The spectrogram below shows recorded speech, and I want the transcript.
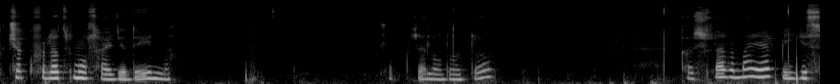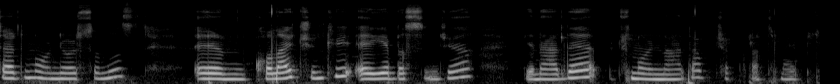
bıçak fırlatma olsaydı değil mi? Çok güzel olurdu. Arkadaşlar eğer bilgisayardan oynuyorsanız e, kolay çünkü E'ye basınca genelde bütün oyunlarda bıçak fırlatma yapıyor.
